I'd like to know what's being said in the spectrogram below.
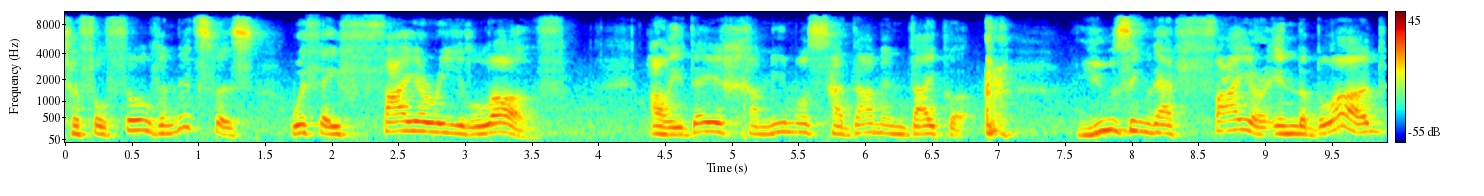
to fulfill the mitzvahs with a fiery love. Alidei chamimus daiko, using that fire in the blood,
